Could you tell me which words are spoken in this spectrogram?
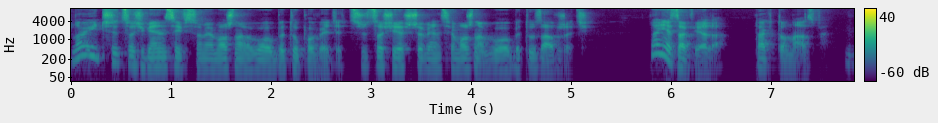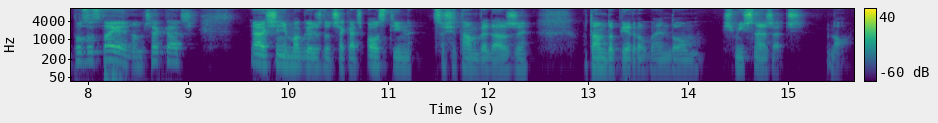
No i czy coś więcej w sumie można byłoby tu powiedzieć? Czy coś jeszcze więcej można byłoby tu zawrzeć? No nie za wiele, tak to nazwę. Pozostaje nam czekać. Ja się nie mogę już doczekać Austin, co się tam wydarzy, bo tam dopiero będą śmieszne rzeczy. No,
